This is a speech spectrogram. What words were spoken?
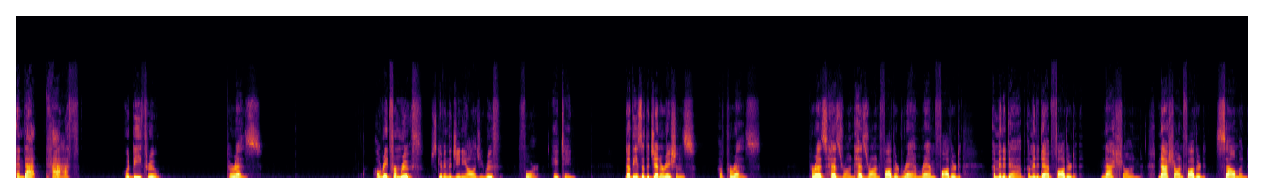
And that path would be through Perez. I'll read from Ruth, just giving the genealogy. Ruth 4 18. Now these are the generations of Perez. Perez Hezron. Hezron fathered Ram. Ram fathered Amminadab. Amminadab fathered Nahshon. Nahshon fathered Salmon.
